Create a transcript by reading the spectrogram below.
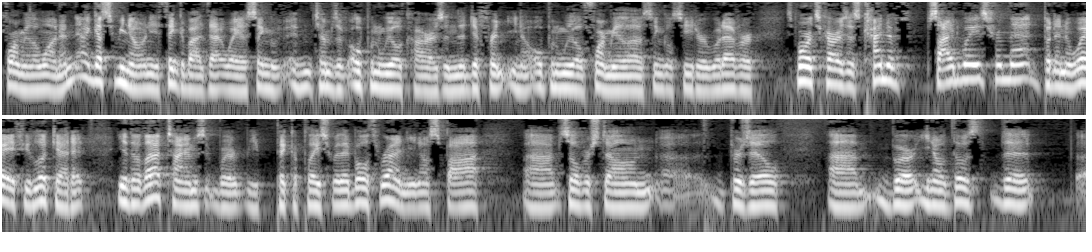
Formula One? And I guess you know when you think about it that way, a single, in terms of open wheel cars and the different you know open wheel Formula, single seater, whatever, sports cars is kind of sideways from that. But in a way, if you look at it, you know, there are a lot of times where you pick a place where they both run. You know, Spa, uh, Silverstone, uh, Brazil, um, where you know those the uh,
